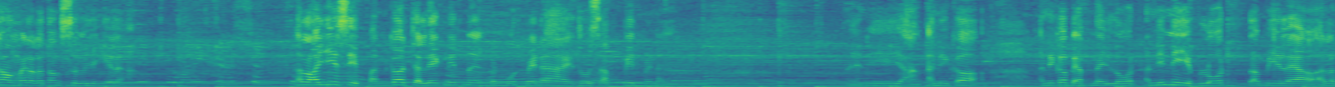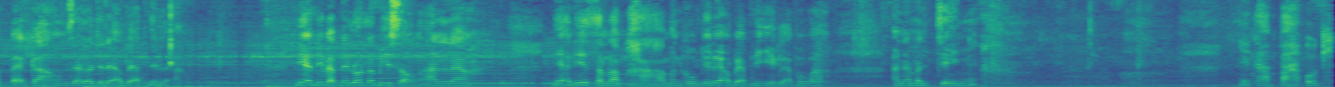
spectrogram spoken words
ช่องไหมเราก็ต้องซื้ออย่างนี้แหละถ้าร้อยยี่สิบมันก็จะเล็กนิดนึงมันหมุนไม่ได้โทรศัพท์ปิ้นไม่ได้อันนี้อย่างอันนี้ก็อันนี้ก็แบบในรถ อันนี้หนีบรถเรามีแล้วอันเราแปะกาวใส่เราจะได้เอาแบบนี้แหละเนี่ยอันนี้แบบในรถเรามีสองอันแล้วเนี่ยอันนี้สำหรับขามันคงจะได้เอาแบบนี้อีกแหละเพราะว่า อันนั้นมันเจ๋ง นี่ค่ะปะโอเค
